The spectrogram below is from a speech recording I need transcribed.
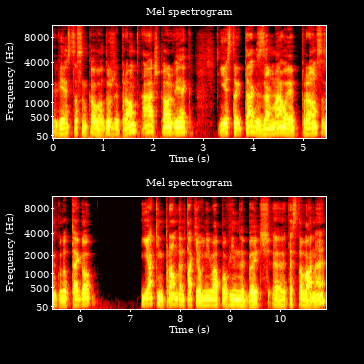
więc stosunkowo duży prąd, aczkolwiek jest to i tak za mały prąd w stosunku do tego, jakim prądem takie ogniwa powinny być e, testowane.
